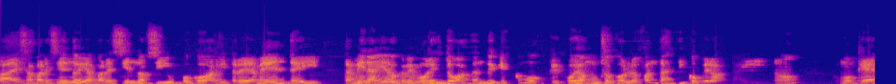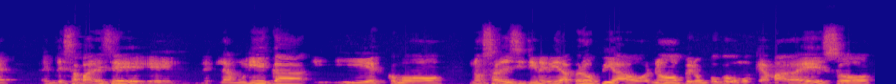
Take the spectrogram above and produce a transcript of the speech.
va desapareciendo y apareciendo así un poco arbitrariamente y también hay algo que me molestó bastante que es como que juega mucho con lo fantástico pero hasta ahí, ¿no? Como que eh, desaparece eh, la muñeca y, es como no sabes si tiene vida propia o no, pero un poco como que amaga eso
